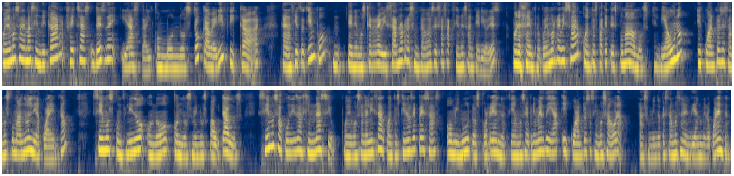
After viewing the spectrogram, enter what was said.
Podemos además indicar fechas desde y hasta y como nos toca verificar, cada cierto tiempo tenemos que revisar los resultados de esas acciones anteriores. Por ejemplo, podemos revisar cuántos paquetes fumábamos el día 1 y cuántos estamos fumando el día 40, si hemos cumplido o no con los menús pautados. Si hemos acudido al gimnasio, podemos analizar cuántos kilos de pesas o minutos corriendo hacíamos el primer día y cuántos hacemos ahora asumiendo que estamos en el día número 40.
